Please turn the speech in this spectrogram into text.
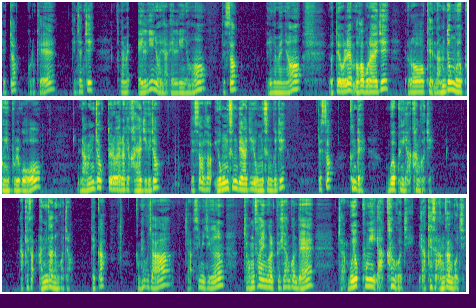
됐죠? 그렇게 괜찮지? 그 다음에 엘니뇨냐 엘니뇨 됐어? 엘니뇨면요 요때 원래 뭐가 불어야지 이렇게 남동 무역풍이 불고 남쪽도로가 이렇게 가야지 그죠? 됐어? 그래서 용승 돼야지 용승 그지? 됐어? 근데 무역풍이 약한 거지 약해서 안 가는 거죠 될까? 그럼 해보자 자 쌤이 지금 정상인 걸 표시한 건데 자 무역풍이 약한 거지 약해서 안 간 거지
